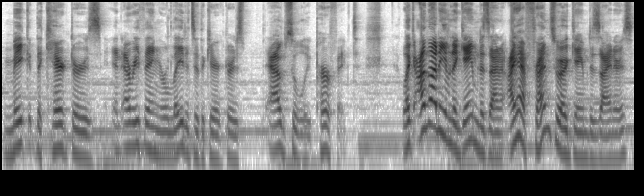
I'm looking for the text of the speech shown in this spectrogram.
make the characters and everything related to the characters absolutely perfect. Like, I'm not even a game designer. I have friends who are game designers,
